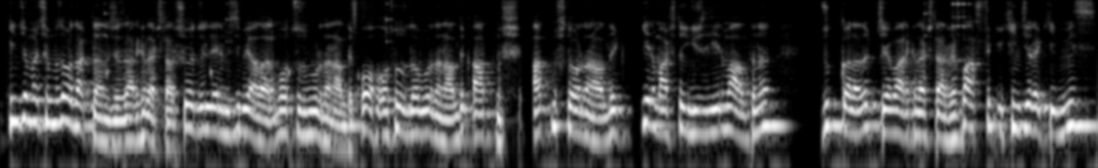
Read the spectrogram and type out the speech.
İkinci maçımıza odaklanacağız arkadaşlar. Şu ödüllerimizi bir alalım. 30 buradan aldık. Oh 30 da buradan aldık. 60. 60 da oradan aldık. Bir maçta 120 altını cukkaladık cebe arkadaşlar. Ve bastık. İkinci rakibimiz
